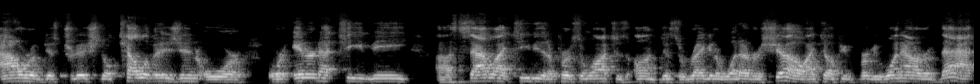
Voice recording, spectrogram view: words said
hour of just traditional television or or internet TV, uh, satellite TV that a person watches on just a regular whatever show, I tell people for every one hour of that,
